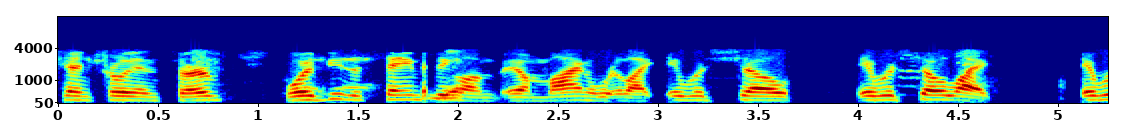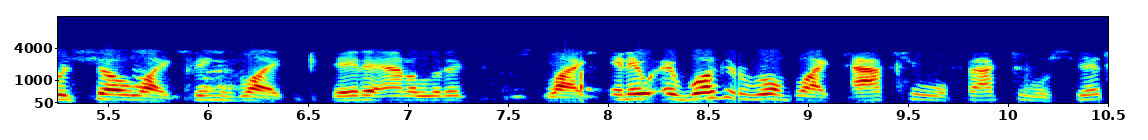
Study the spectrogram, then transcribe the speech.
ten trillion served. Well, it'd be the same thing Yeah. on, on mine where like it would show it would show like it would show like things like data analytics, like and it it wasn't real like actual factual shit.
